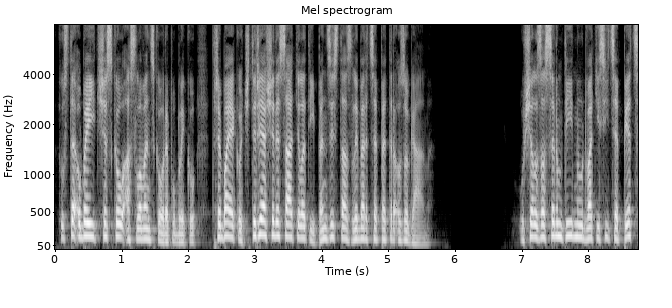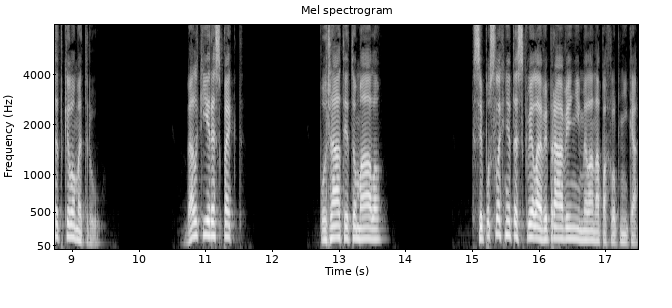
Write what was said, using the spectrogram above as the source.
Zkuste obejít Českou a Slovenskou republiku, třeba jako 64-letý penzista z Liberce Petr Ozogán. Ušel za 7 týdnů 2500 kilometrů. Velký respekt. Pořád je to málo. Si poslechněte skvělé vyprávění Milana Pachlopníka,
